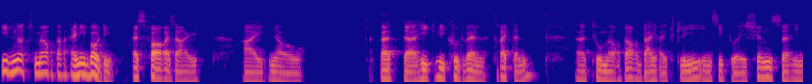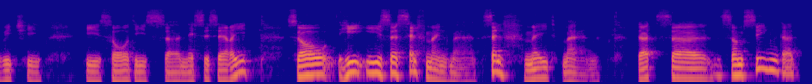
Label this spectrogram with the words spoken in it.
did not murder anybody, as far as I, I know. But uh, he, he could well threaten uh, to murder directly in situations uh, in which he, he saw this uh, necessary. So he is a self-made man, self-made man. That's uh, something that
